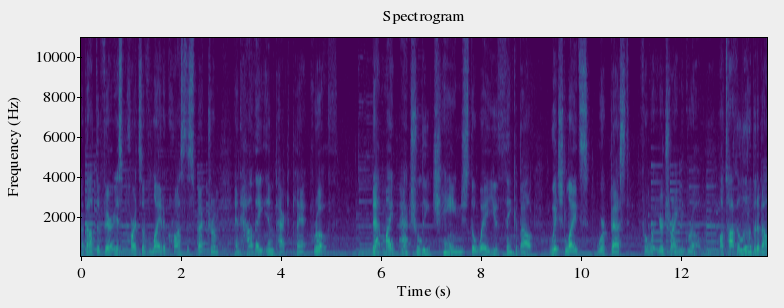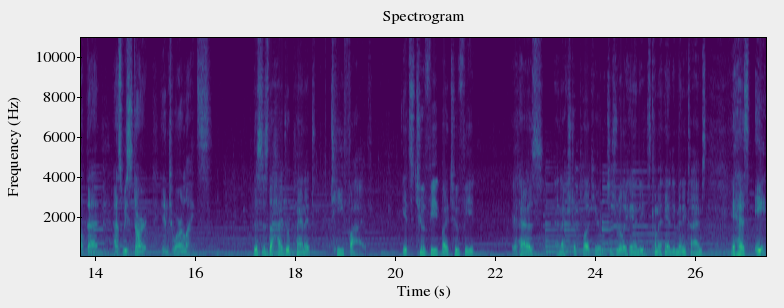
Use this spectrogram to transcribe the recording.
about the various parts of light across the spectrum and how they impact plant growth. That might actually change the way you think about which lights work best for what you're trying to grow. I'll talk a little bit about that as we start into our lights. This is the Hydroplanet T5. It's two feet by two feet. It has an extra plug here, which is really handy. It's come in handy many times. It has eight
